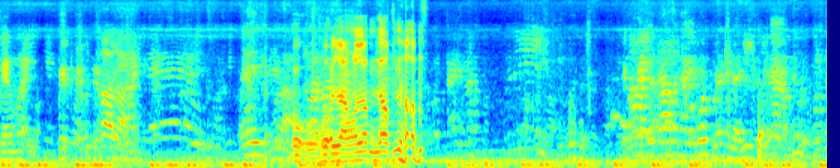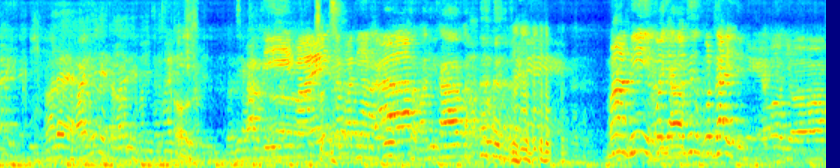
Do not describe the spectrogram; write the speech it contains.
แพงใหม่ข้าวหลายโอ้โหโอ้ลองลมลมลมมาเลยไปนี่ไปนี่โอ้สวัสดีไหมสวัสดีครับ สวัสดีครับ มาพี่ก็ยังกระทืบคนไทยสิเนี่ยพ่อหยอก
